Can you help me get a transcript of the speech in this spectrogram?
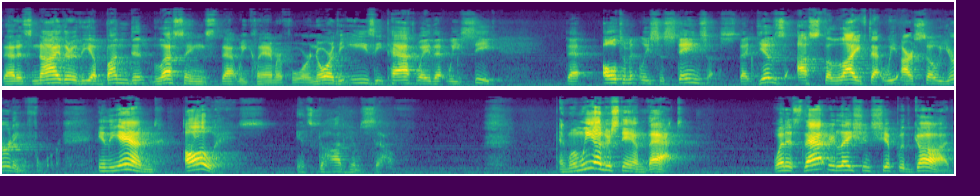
That it's neither the abundant blessings that we clamor for, nor the easy pathway that we seek that ultimately sustains us, that gives us the life that we are so yearning for. In the end, always, it's God Himself. And when we understand that, when it's that relationship with God,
